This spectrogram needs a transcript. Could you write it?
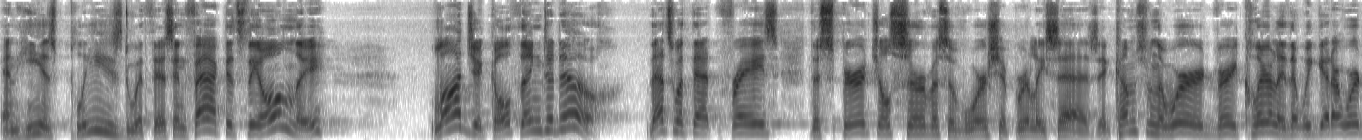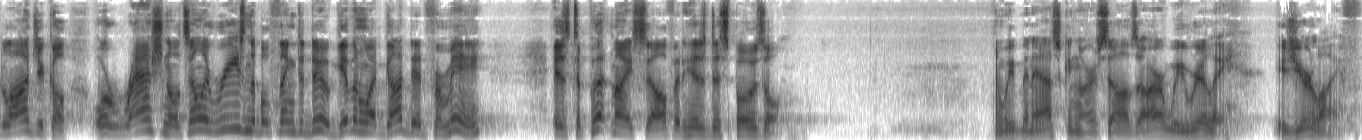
And He is pleased with this. In fact, it's the only logical thing to do. That's what that phrase, the spiritual service of worship, really says. It comes from the word very clearly that we get our word logical or rational. It's the only reasonable thing to do, given what God did for me is to put myself at His disposal. And we've been asking ourselves, are we really? Is your life?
